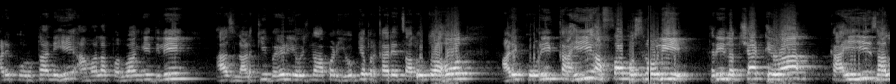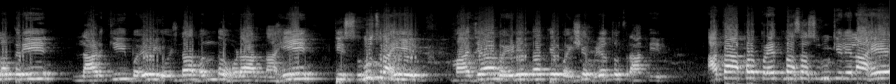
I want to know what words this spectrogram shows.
आणि कोर्टानेही आम्हाला परवानगी दिली? आज लाडकी बहीण योजना आपण योग्य प्रकारे चालवतो आहोत आणि कोणी काहीही अफवा पसरवली तरी लक्षात ठेवा काहीही झालं तरी लाडकी बहीण योजना बंद होणार नाही ती सुरूच राहील. माझ्या बहिणींना ते पैसे मिळतच राहतील. आता आपण प्रयत्न असा सुरू केलेला आहे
